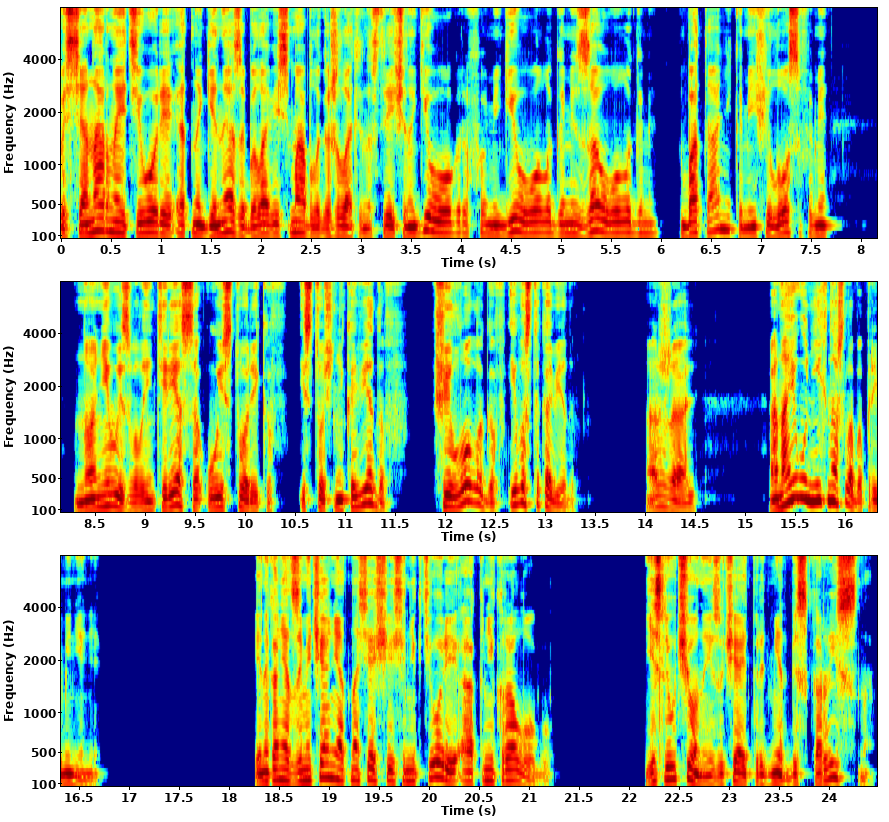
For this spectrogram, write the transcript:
Пассионарная теория этногенеза была весьма благожелательно встречена географами, геологами, зоологами, ботаниками и философами, но не вызвала интереса у историков, источниковедов, филологов и востоковедов. А жаль. Она и у них нашла бы применение. И, наконец, замечание, относящееся не к теории, а к некрологу. Если ученый изучает предмет бескорыстно,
